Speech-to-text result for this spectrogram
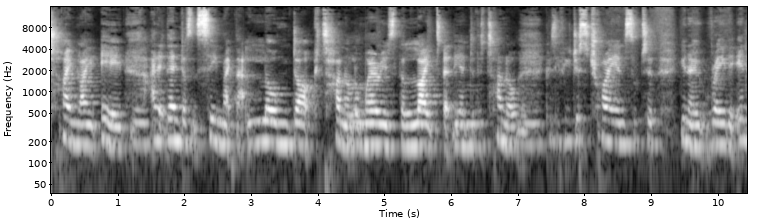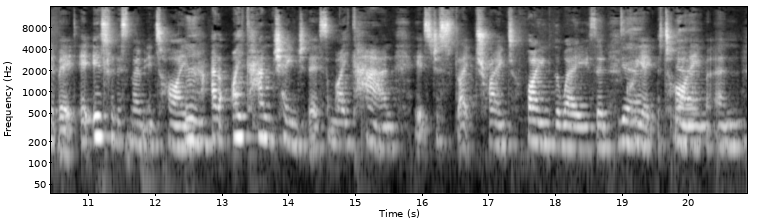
timeline in, mm. and it then doesn't seem like that long dark tunnel. And mm. where is the light at the end of the tunnel? Because if you just try and sort of, you know, rein it in a bit, it is for this moment in time, and I can change this. I can. It's just like trying to find the ways and Yeah. create the time and.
